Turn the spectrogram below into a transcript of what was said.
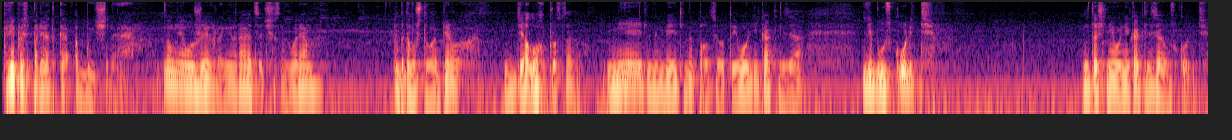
Крепость порядка обычная. Но мне уже игра не нравится, честно говоря. Потому что, во-первых, диалог просто медленно-медленно ползет. Его никак нельзя либо ускорить, ну, точнее, его никак нельзя ускорить.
